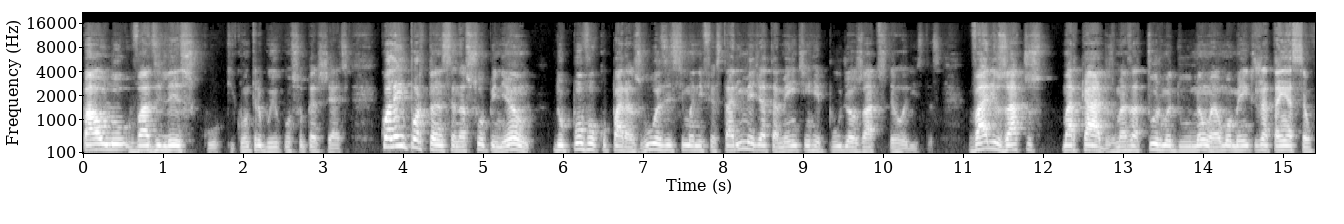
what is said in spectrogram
Paulo Vasilesco, que contribuiu com superchat. Qual é a importância, na sua opinião, do povo ocupar as ruas e se manifestar imediatamente em repúdio aos atos terroristas. Vários atos marcados, mas a turma do não é o momento já está em ação.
